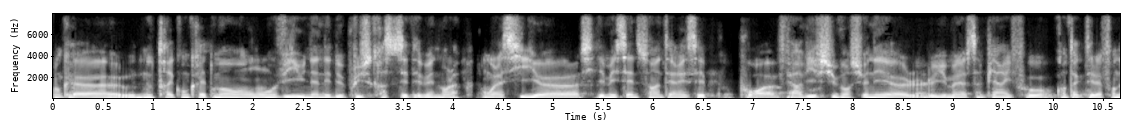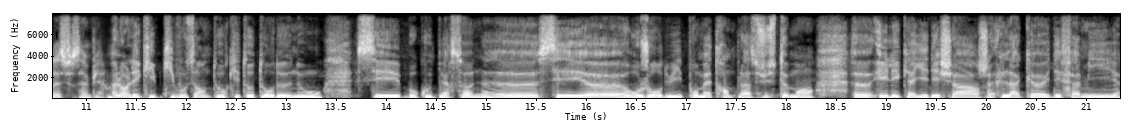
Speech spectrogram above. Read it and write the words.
Donc euh, nous très concrètement, on vit une année de plus grâce à cet événement-là. Donc voilà, si euh, si des mécènes sont intéressés pour, euh, faire vivre, subventionner euh, le Human Saint-Pierre, il faut contacter la Fondation Saint-Pierre. Alors l'équipe qui vous entoure, qui est autour de nous, c'est beaucoup de personnes. c'est aujourd'hui pour mettre en place justement et les cahiers des charges, l'accueil des familles,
